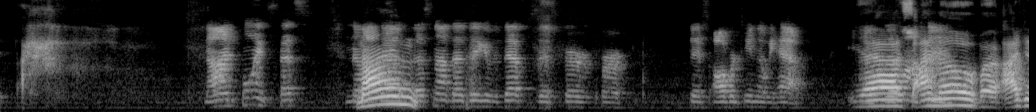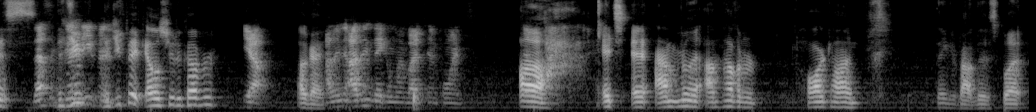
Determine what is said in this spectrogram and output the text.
Nine points. That's not Nine- That, that's not that big of a deficit for for this Auburn team that we have. Yes, I saying. know, but I just That's a did good you defense. did you pick LSU to cover? Yeah. Okay. I think I think they can win by ten points. Uh, it's it, I'm really I'm having a hard time thinking about this, but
